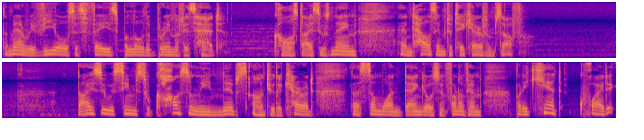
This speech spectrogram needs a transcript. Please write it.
the man reveals his face below the brim of his hat, calls Dae-soo's name, and tells him to take care of himself. Dae-soo seems to constantly nibs onto the carrot that someone dangles in front of him, but he can't quite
